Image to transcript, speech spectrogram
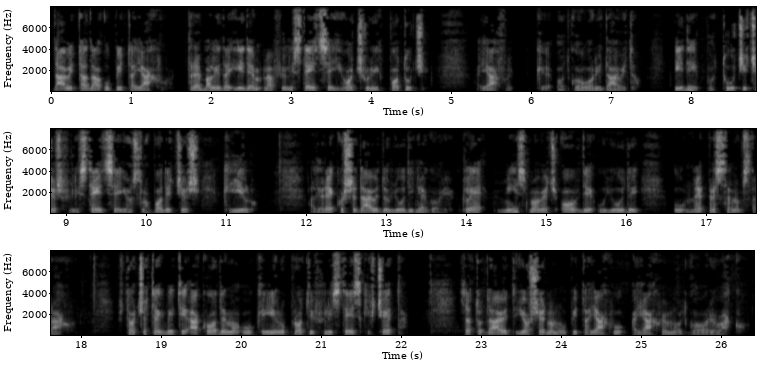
David tada upita Jahvu, treba li da idem na Filistejce i hoću li ih potući? A Jahve odgovori Davidu, idi potući ćeš Filistejce i oslobodit ćeš Keilu. Ali rekoše Davidu ljudi njegovi, gle, mi smo već ovdje u Judi u neprestanom strahu. Što će tek biti ako odemo u Keilu protiv filistejskih četa? Zato David još jednom upita Jahvu, a Jahve mu odgovori ovako.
